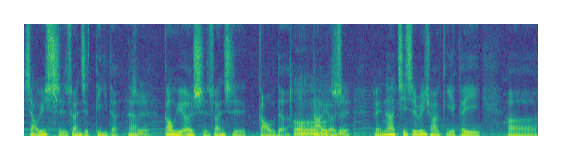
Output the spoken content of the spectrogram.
小于十算是低的，那高于二十算是高的，哦，大于二十。对，那其实 Richard 也可以呃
